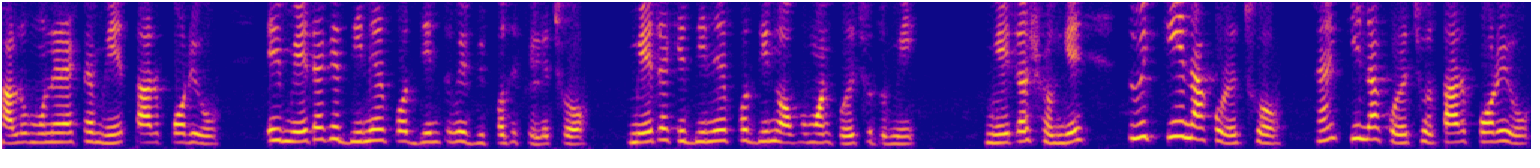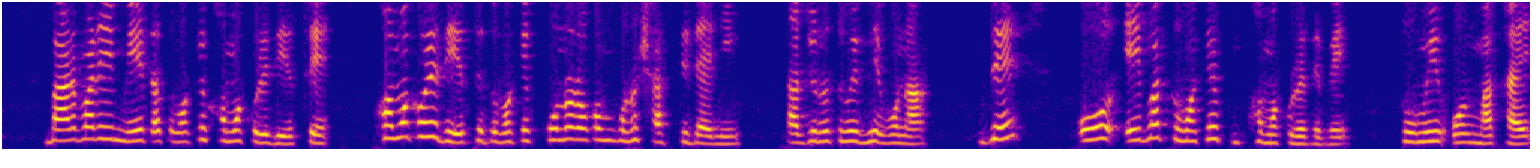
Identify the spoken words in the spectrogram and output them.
ভালো মনের একটা মেয়ে, তারপরেও এই মেয়েটাকে দিনের পর দিন তুমি বিপদে ফেলেছো। মেয়েটাকে দিনের পর দিন অপমান করেছ তুমি। মেয়েটার সঙ্গে, তুমি কি না করেছ? হ্যাঁ কি না করেছ? তারপরেও বারবার এই মেয়েটা তোমাকে ক্ষমা করে দিয়েছে। ক্ষমা করে দিয়েছে, তোমাকে কোনো রকম কোনো শাস্তি দেয়নি। তার জন্য তুমি ভেবো না যে ও এবার তোমাকে ক্ষমা করে দেবে। তুমি ওর মাথায়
